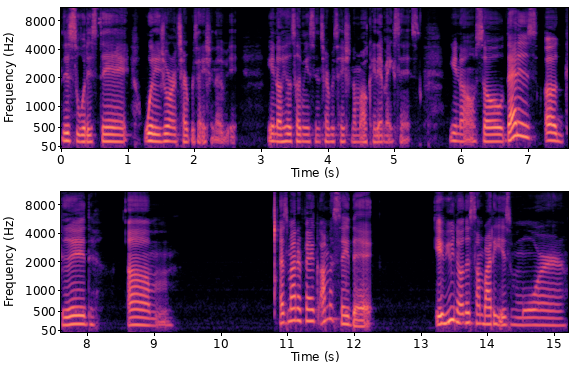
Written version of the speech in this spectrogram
this is what it said. What is your interpretation of it? You know, he'll tell me his interpretation. I'm like, okay, that makes sense. You know, so that is a good um as a matter of fact, I'm gonna say that if you know that somebody is more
